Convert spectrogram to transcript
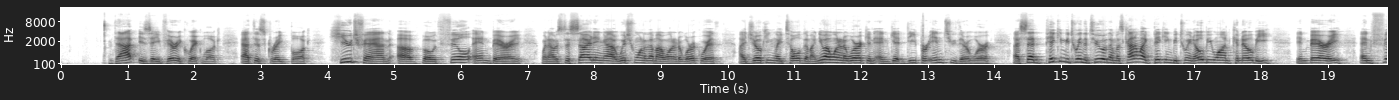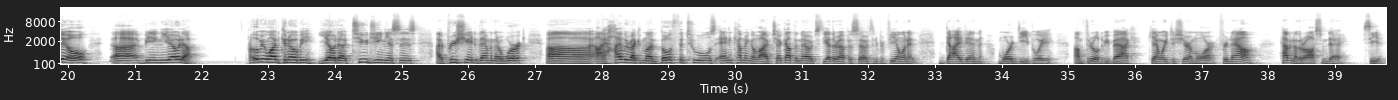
That is a very quick look at this great book. Huge fan of both Phil and Barry. When I was deciding uh, which one of them I wanted to work with, I jokingly told them I knew I wanted to work and, and get deeper into their work. I said picking between the two of them was kind of like picking between Obi Wan Kenobi in Barry and Phil uh, being Yoda. Obi Wan Kenobi, Yoda, two geniuses. I appreciated them and their work. Uh, I highly recommend both the tools and Coming Alive. Check out the notes, the other episodes, and if you're feeling it, dive in more deeply. I'm thrilled to be back. Can't wait to share more. For now, have another awesome day. See you.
